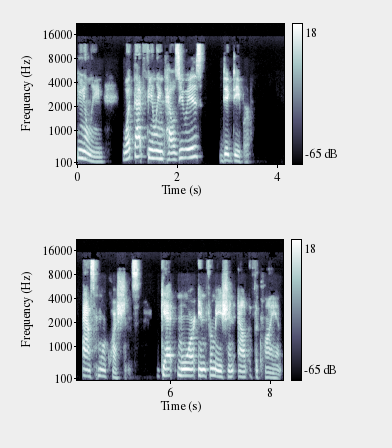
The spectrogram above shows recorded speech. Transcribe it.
feeling, what that feeling tells you is dig deeper, ask more questions get more information out of the client.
